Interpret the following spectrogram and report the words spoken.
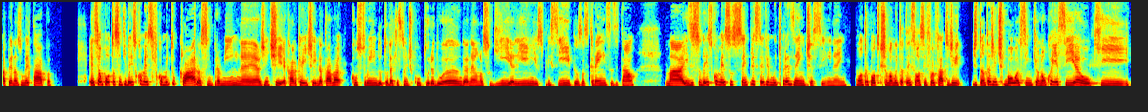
apenas uma etapa. Esse é um ponto assim que desde o começo ficou muito claro assim para mim, né? A gente, é claro que a gente ainda estava construindo toda a questão de cultura do Anga, né? O nosso guia ali, os princípios, as crenças e tal. Mas isso desde o começo sempre esteve muito presente, assim, né? Outro ponto que chama muita atenção, assim, foi o fato de, de tanta gente boa, assim, que eu não conhecia ou que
